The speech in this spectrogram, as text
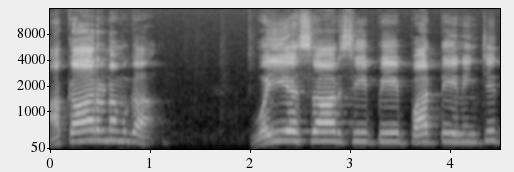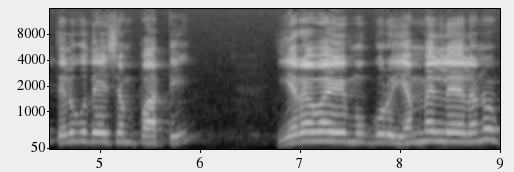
అకారణముగా వైఎస్ఆర్సిపి పార్టీ నుంచి తెలుగుదేశం పార్టీ ఇరవై ముగ్గురు ఎమ్మెల్యేలను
